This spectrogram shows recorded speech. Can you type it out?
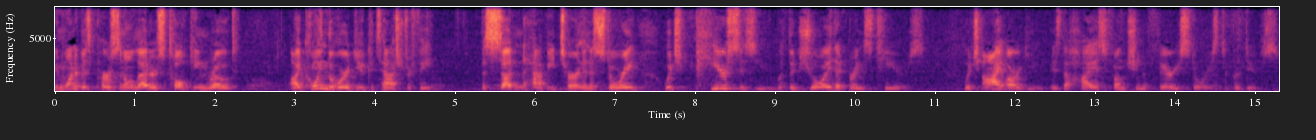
In one of his personal letters, Tolkien wrote, I coined the word eucatastrophe, the sudden happy turn in a story which pierces you with the joy that brings tears which I argue is the highest function of fairy stories to produce.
